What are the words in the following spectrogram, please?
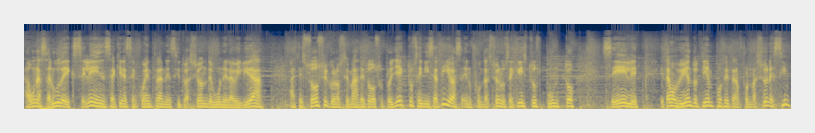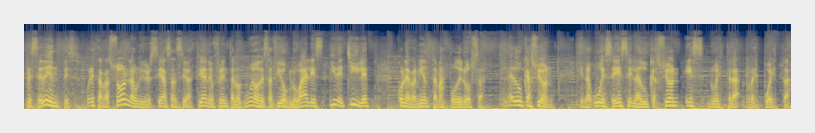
a una salud de excelencia a quienes se encuentran en situación de vulnerabilidad. Hazte socio y conoce más de todos sus proyectos e iniciativas en fundacionucecristus.cl. Estamos viviendo tiempos de transformaciones sin precedentes. Por esta razón, la Universidad San Sebastián enfrenta los nuevos desafíos globales y de Chile con la herramienta más poderosa, la educación. En la USS la educación es nuestra respuesta.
